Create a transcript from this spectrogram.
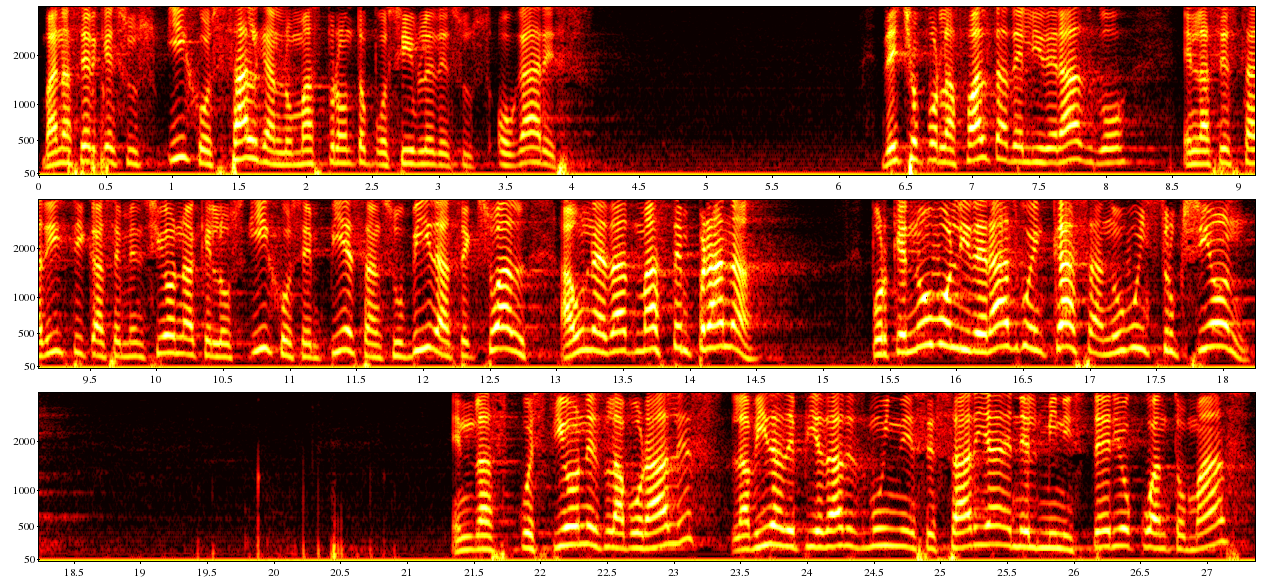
Van a hacer que sus hijos salgan lo más pronto posible de sus hogares. De hecho, por la falta de liderazgo, en las estadísticas se menciona que los hijos empiezan su vida sexual a una edad más temprana, porque no hubo liderazgo en casa, no hubo instrucción. En las cuestiones laborales, la vida de piedad es muy necesaria en el ministerio, cuanto más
